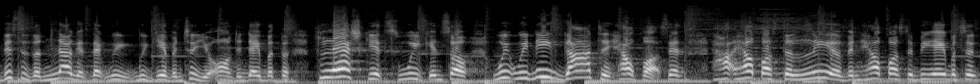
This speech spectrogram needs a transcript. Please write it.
this is a nugget that we we giving to you on today. But the flesh gets weak, and so we, we need God to help us and help us to live and help us to be able to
